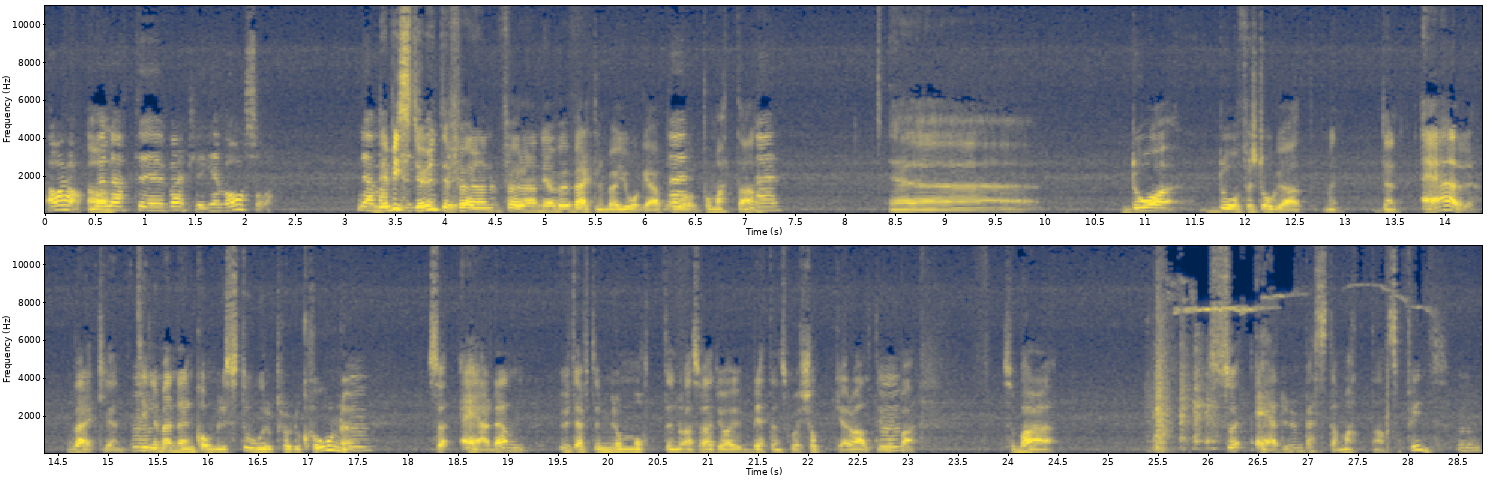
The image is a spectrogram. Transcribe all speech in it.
Ja, ja, Ja. men att det verkligen var så. Det visste jag ju inte förrän, förrän jag verkligen började yoga på, Nej. på mattan. Nej, Eh, då, då förstod jag att men, den är verkligen, Mm. till och med när den kommer i stor produktion nu, mm, så är den utefter de måtten, alltså att jag bett den ska vara tjockare och alltihopa. Mm. Så bara så är det den bästa mattan som finns. mm,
